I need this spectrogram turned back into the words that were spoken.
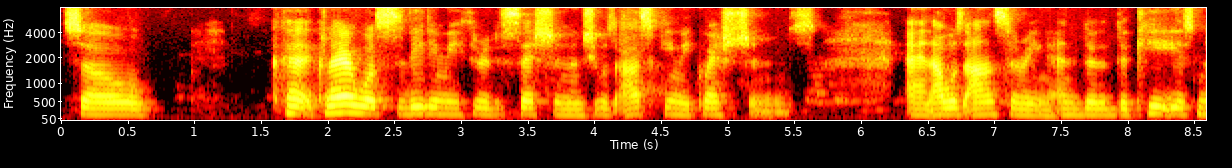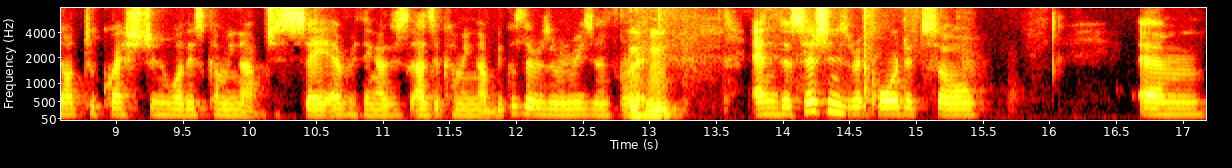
So Claire was leading me through the session and she was asking me questions and I was answering. And the, the key is not to question what is coming up, just say everything as, as it coming up because there is a reason for mm-hmm. it. And the session is recorded. So, um,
